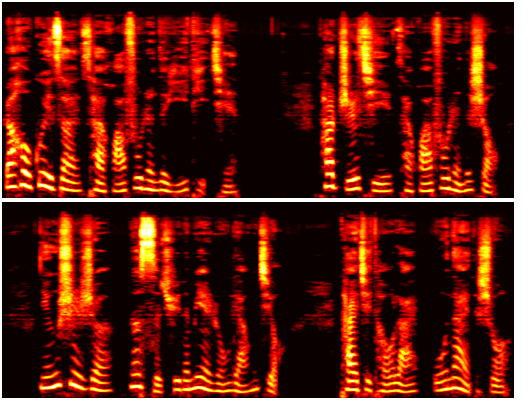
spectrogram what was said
然后跪在彩华夫人的遗体前。他执起彩华夫人的手。凝视着那死去的面容良久，抬起头来，无奈地说：“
